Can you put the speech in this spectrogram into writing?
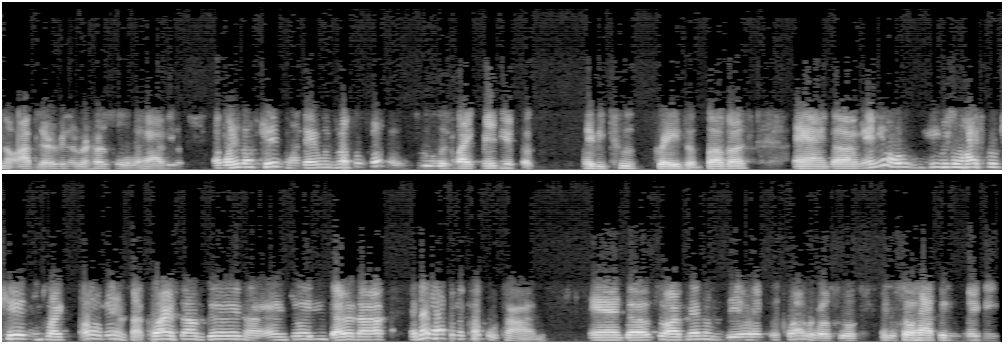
you know, observing the rehearsal or what have you. And one of those kids one day was Russell Simmons, who was like maybe a, a maybe two grades above us. And um, and you know, he was a high school kid, and he's like, "Oh man, that choir sounds good. I enjoy you." Da da da. And that happened a couple of times. And uh, so I met him there at the choir rehearsal, and it so happened maybe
